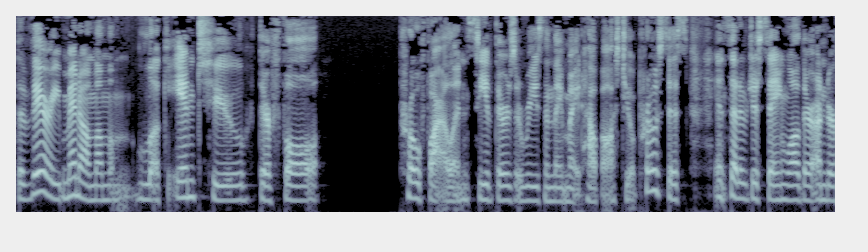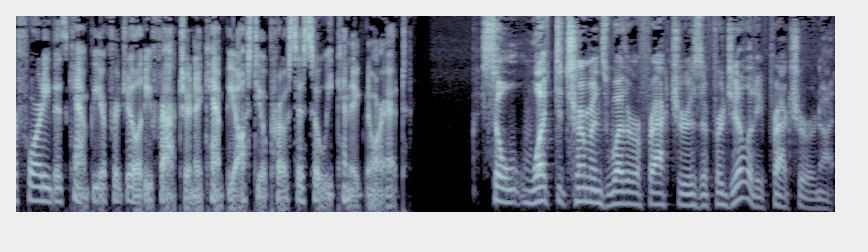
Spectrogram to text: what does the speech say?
the very minimum, look into their full profile and see if there's a reason they might have osteoporosis instead of just saying, well, they're under 40, this can't be a fragility fracture and it can't be osteoporosis, so we can ignore it. So, what determines whether a fracture is a fragility fracture or not?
